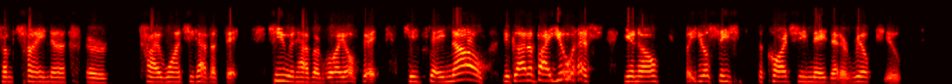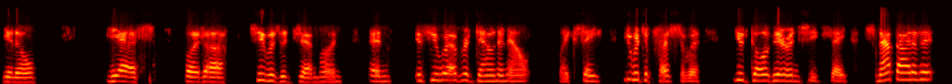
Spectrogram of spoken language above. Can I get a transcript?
from China or Taiwan, she'd have a fit. She would have a royal fit. She'd say, "No, you got to buy U.S." You know, but you'll see the cards she made that are real cute. You know, yes, but uh, she was a gem, hon. And if you were ever down and out, like say you were depressed or you'd go there and she'd say, "Snap out of it."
